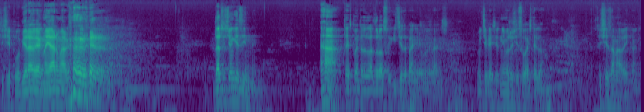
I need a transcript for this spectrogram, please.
Ci się poobierały jak na jarmark. Dalszy ciąg jest inny. Aha, to jest puenta dla dorosłych. Idźcie do pani w ogóle. Uciekajcie, nie możecie słuchać tego. Jesteście za małe koniec.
